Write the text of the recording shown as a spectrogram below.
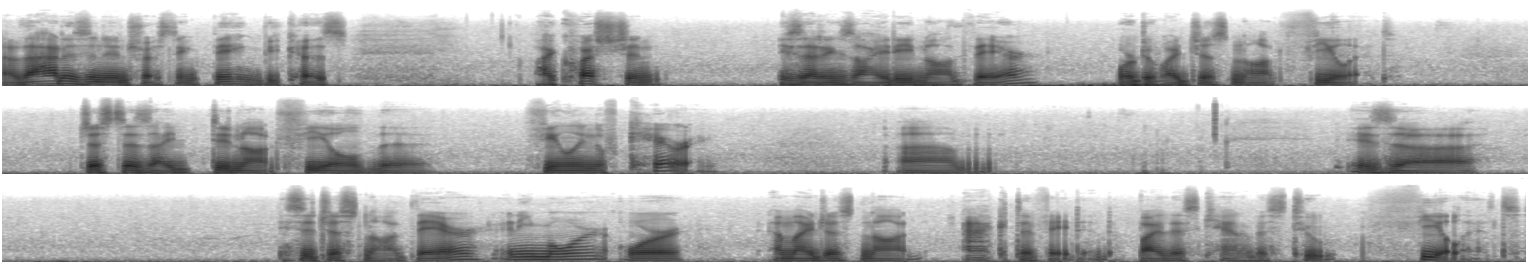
Now, that is an interesting thing because I question is that anxiety not there or do I just not feel it? Just as I did not feel the feeling of caring. Um, is, uh, is it just not there anymore or am I just not activated by this cannabis to feel it?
